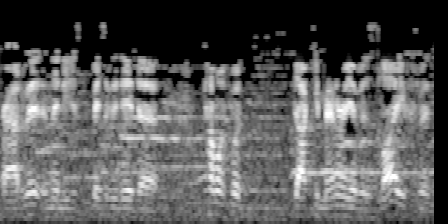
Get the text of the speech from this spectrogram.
proud of it. And then he just basically did a comic book documentary of his life, and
